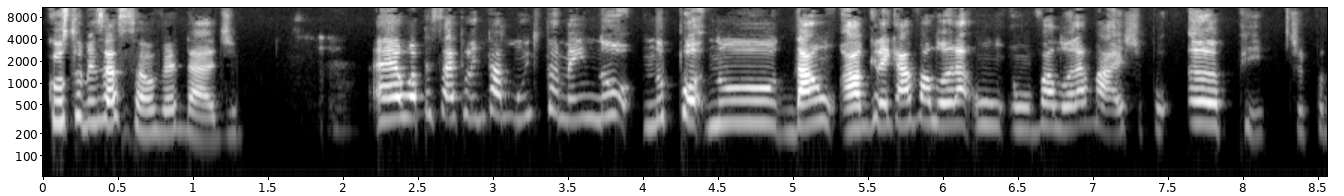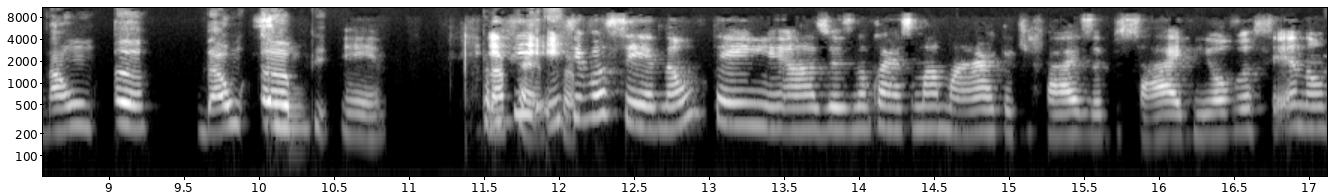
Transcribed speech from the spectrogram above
Customização, verdade. É, o upcycling tá muito também no, no, no dar um, agregar valor a, um, um valor a mais, tipo up, tipo dar um up, dar um Sim. up É. E se, e se você não tem, às vezes não conhece uma marca que faz upcycling, ou você não,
